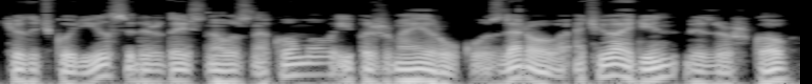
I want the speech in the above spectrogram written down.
чуточку удивился, дожидаясь нового знакомого и пожимая руку. «Здорово! А чего один, без дружков?»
